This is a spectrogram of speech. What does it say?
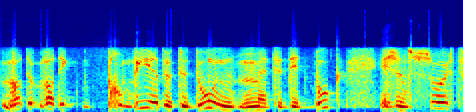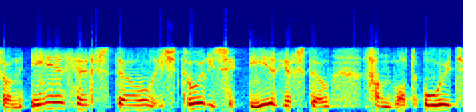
Wat, wat ik probeerde te doen met dit boek is een soort van eerherstel, historische eerherstel van wat ooit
